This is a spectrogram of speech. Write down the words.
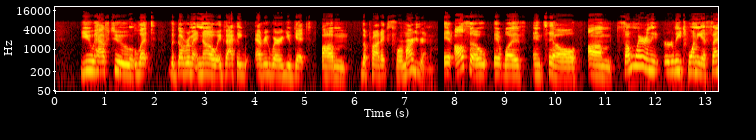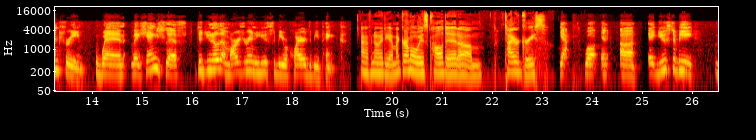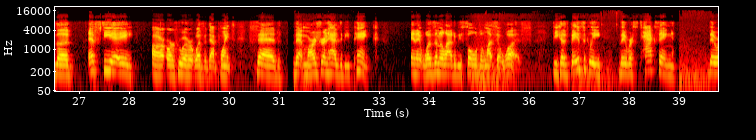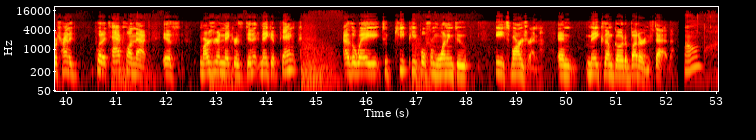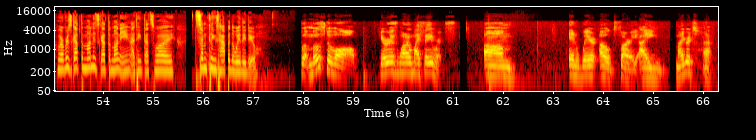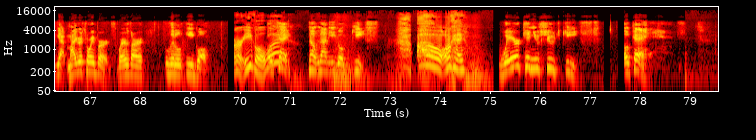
you have to let the government know exactly everywhere you get um, the products for margarine. It also it was until um, somewhere in the early 20th century when they changed this. Did you know that margarine used to be required to be pink? I have no idea. My grandma always called it um, tire grease. Yeah. Well, and uh, it used to be the FDA uh, or whoever it was at that point said that margarine had to be pink, and it wasn't allowed to be sold unless it was, because basically they were taxing, they were trying to put a tax on that if margarine makers didn't make it pink as a way to keep people from wanting to eat margarine and make them go to butter instead. Well, whoever's got the money's got the money. I think that's why some things happen the way they do. But most of all, here is one of my favorites. Um, and where? Oh, sorry, I migrat. Uh, yeah, migratory birds. Where's our little eagle? Our eagle. What? Okay, no, not eagle. Geese. Oh, okay. Where can you shoot geese? Okay.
